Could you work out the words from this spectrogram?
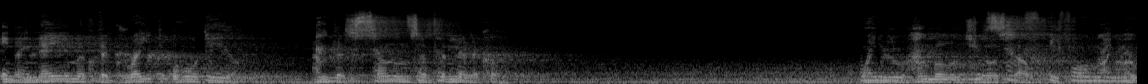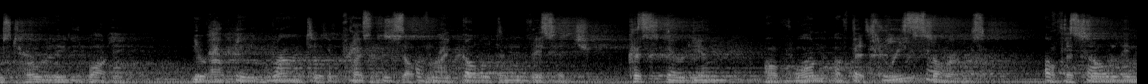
In the name of the great ordeal and the sons of the miracle. When you humbled yourself before my most holy body, you have been granted the presence of my golden visage, custodian of one of the three sorrows of the soul in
